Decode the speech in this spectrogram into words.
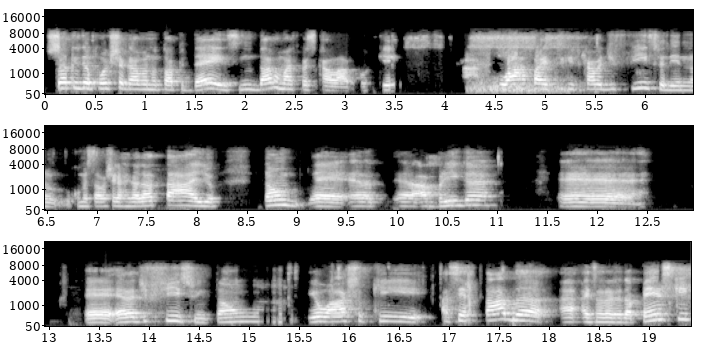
só que depois chegava no top 10, não dava mais para escalar, porque o ar parecia que ficava difícil ali, no, começava a chegar a atalho. Então, é, era, era a briga é, é, era difícil. Então, eu acho que acertada a, a estratégia da Penske,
